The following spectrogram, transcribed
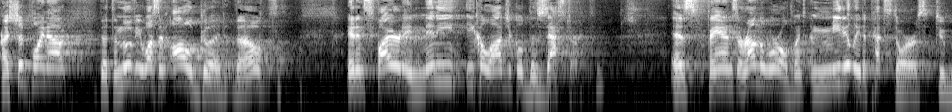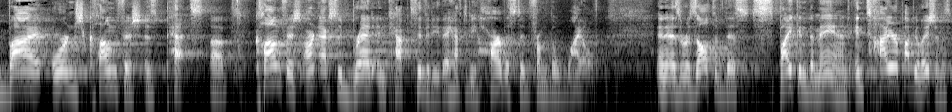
I should point out that the movie wasn't all good, though. It inspired a mini ecological disaster as fans around the world went immediately to pet stores to buy orange clownfish as pets. Uh, clownfish aren't actually bred in captivity, they have to be harvested from the wild. And as a result of this spike in demand, entire populations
